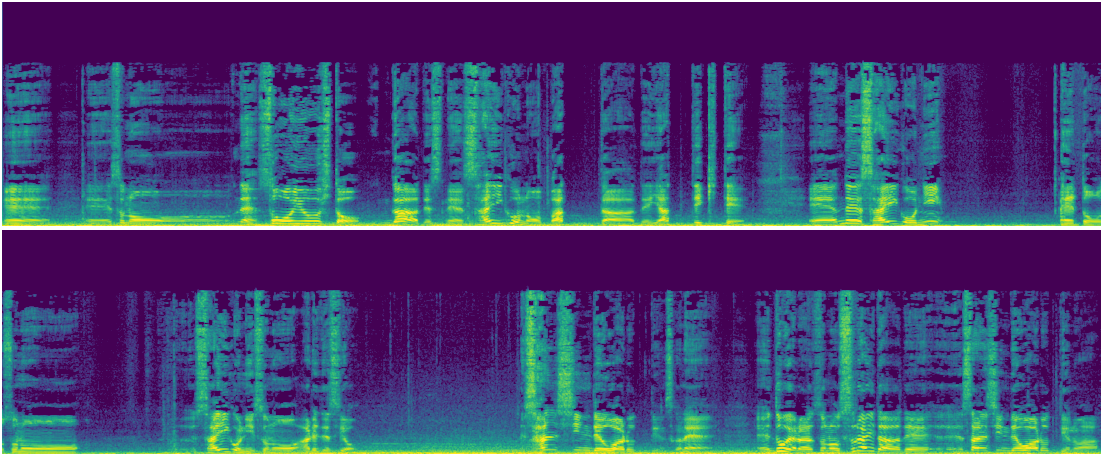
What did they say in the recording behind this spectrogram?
えー、えー、その、ね、そういう人がですね、最後のバッターでやってきて、え、で、最後に、えっ、と、その、最後にその、あれですよ、三振で終わるっていうんですかね、えどうやらそのスライダーで三振で終わるっていうのは、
